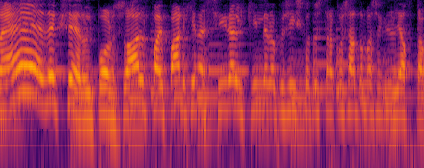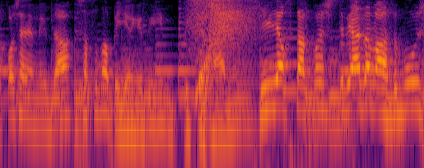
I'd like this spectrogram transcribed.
Ε, δεν ξέρω. Λοιπόν, στο Α υπάρχει ένα serial killer ο οποίος έχει σκοτώσει 300 άτομα στο 1890. Σε αυτό θα πήγαινε γιατί έχει πεθάνει. 1830 βαθμούς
